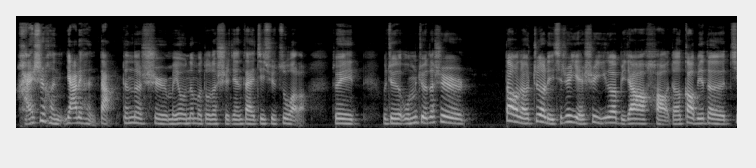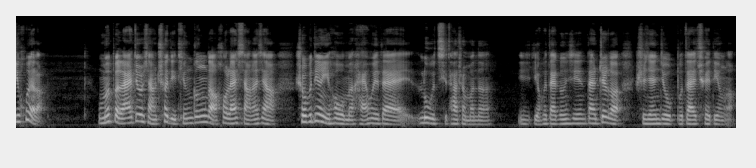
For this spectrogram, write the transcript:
还是很压力很大，真的是没有那么多的时间再继续做了。所以我觉得，我们觉得是到了这里，其实也是一个比较好的告别的机会了。我们本来就是想彻底停更的，后来想了想，说不定以后我们还会再录其他什么呢，也也会再更新，但这个时间就不再确定了。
